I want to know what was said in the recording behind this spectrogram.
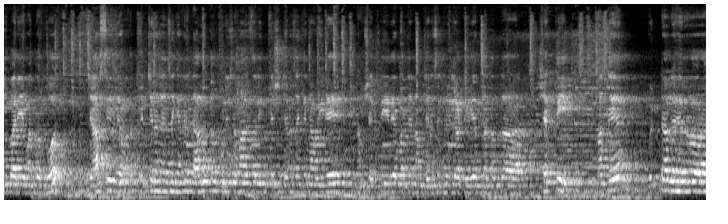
ಈ ಬಾರಿ ಮತ್ತು ಬಹುತ್ ಜಾಸ್ತಿ ಹೆಚ್ಚಿನ ಜನಸಂಖ್ಯೆ ಅಂದರೆ ತಾಲೂಕು ಕೂಲಿ ಸಮಾಜದಲ್ಲಿ ಇಂತಿಷ್ಟು ಜನಸಂಖ್ಯೆ ನಾವು ಇದೆ. ನಮ್ಮ ಶಕ್ತಿ ಇದೆ ಮತ್ತು ನಮ್ಮ ಜನಸಂಖ್ಯೆ ಇದೆ ಅಂತಕ್ಕಂಥ ಶಕ್ತಿ ಮತ್ತು ವಿಠ್ಠಲ ಹೆರೂರವರ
